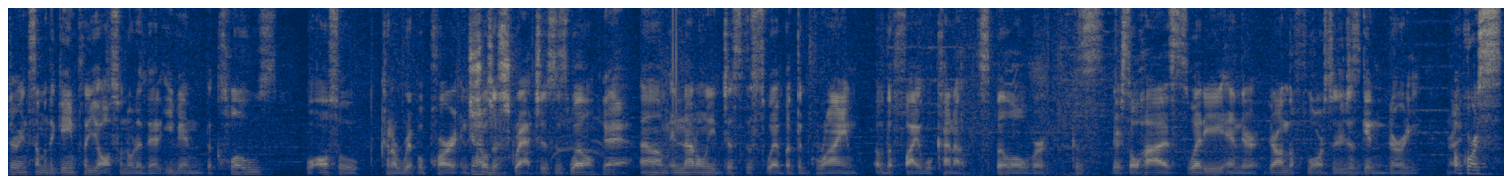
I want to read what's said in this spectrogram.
during some of the gameplay, you also noted that even the clothes will also kind of rip apart and show the scratches as well. Yeah. Um, and not only just the sweat, but the grime of the fight will kind of spill over because they're so hot, sweaty, and they're they're on the floor, so they're just getting dirty. Right. Of course,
